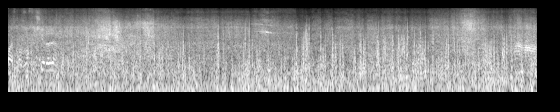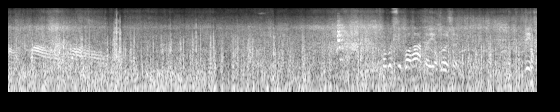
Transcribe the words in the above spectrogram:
Ось, на зустрічі один. Автобусів багато є, дуже. Дивіться.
